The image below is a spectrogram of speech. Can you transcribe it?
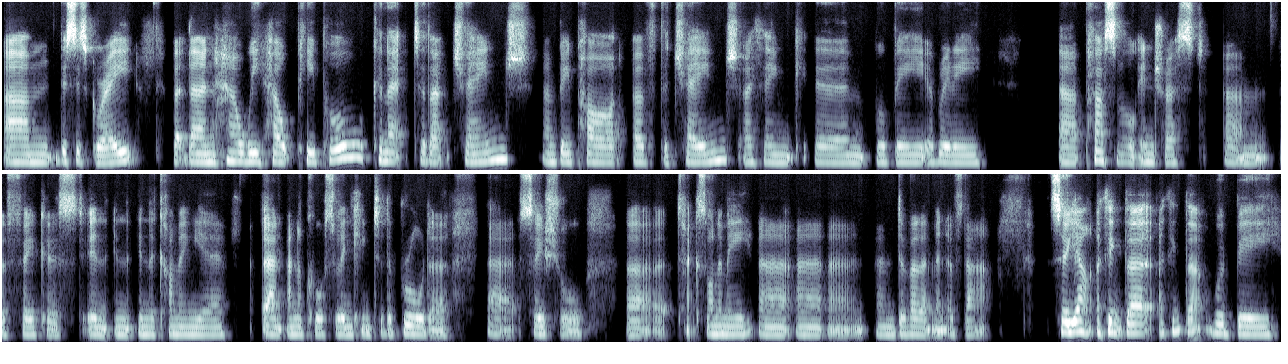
Um, this is great, but then how we help people connect to that change and be part of the change, I think, um, will be a really uh, personal interest um, of focused in, in in the coming year, and, and of course linking to the broader uh, social uh, taxonomy uh, uh, and, and development of that. So yeah, I think that I think that would be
